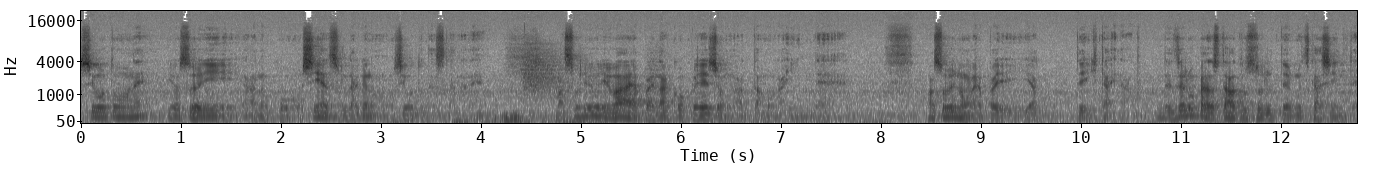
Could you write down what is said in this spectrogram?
仕事をね要するにあのこう支援するだけのお仕事ですからね、まあ、それよりはやっぱりなんかオペレーションがあった方がいいんで、まあ、そういうのがやっぱりやっていきたいなと。でゼロからスタートするって難しいんで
